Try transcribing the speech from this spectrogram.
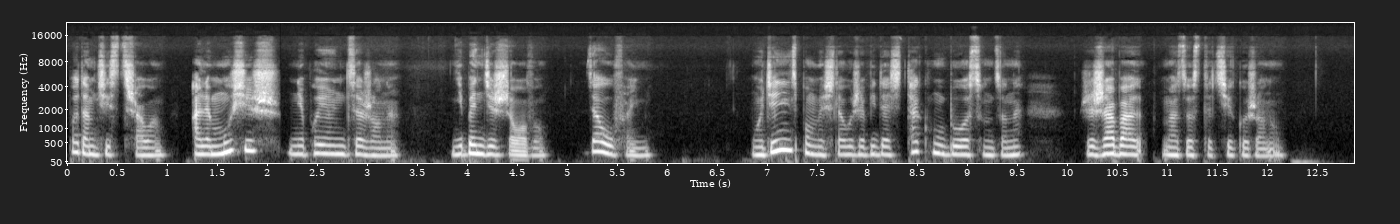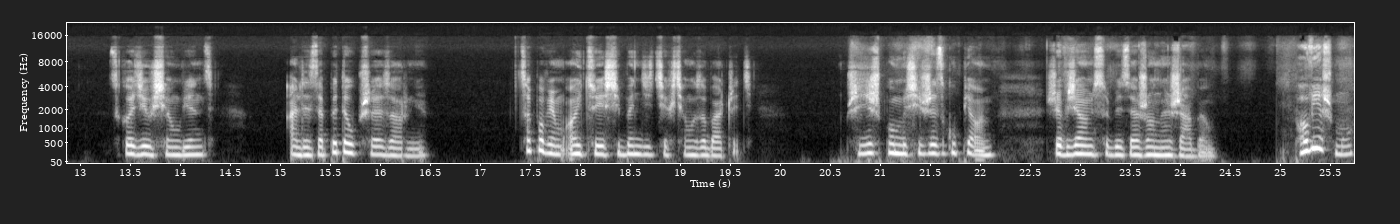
podam ci strzałę, ale musisz mnie pojąć za żonę. Nie będziesz żałował. Zaufaj mi. Młodzieniec pomyślał, że widać tak mu było sądzone, że żaba ma zostać jego żoną. Zgodził się więc, ale zapytał przezornie. Co powiem ojcu, jeśli będzie cię chciał zobaczyć? Przecież pomyśli, że zgłupiałem, że wziąłem sobie za żonę żabę. Powiesz mu,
